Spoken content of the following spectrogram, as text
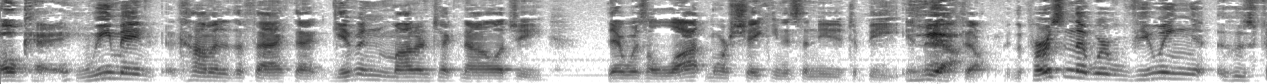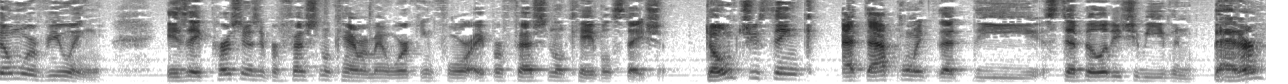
okay. we made a comment of the fact that given modern technology, there was a lot more shakiness than needed to be in Yeah. that film. The person that we're viewing, whose film we're viewing, is a person who's a professional cameraman working for a professional cable station. Don't you think at that point that the stability should be even better?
